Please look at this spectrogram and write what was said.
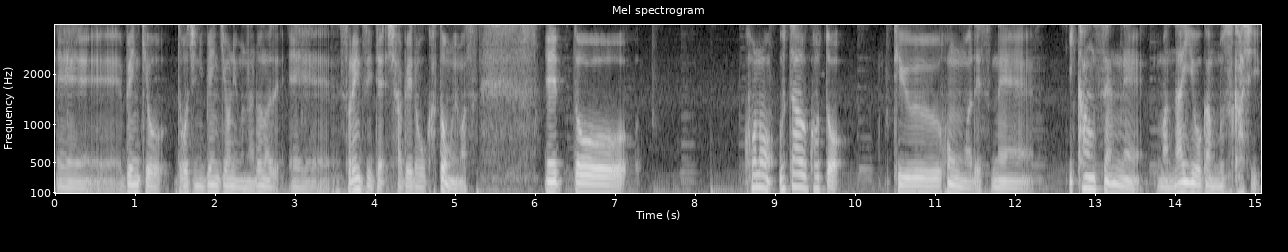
えー、勉強同時に勉強にもなるので、えそれについて喋ろうかと思いますえっとこの歌うことっていう本はですねいかんせんね、まあ、内容が難しい。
